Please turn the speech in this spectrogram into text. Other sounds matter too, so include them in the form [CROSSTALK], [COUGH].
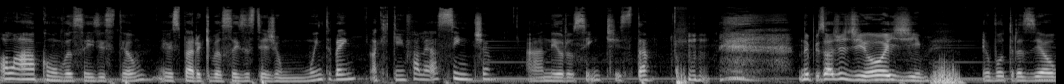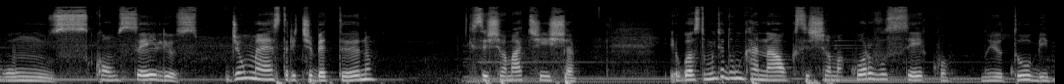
Olá, como vocês estão? Eu espero que vocês estejam muito bem. Aqui quem fala é a Cíntia, a neurocientista. [LAUGHS] no episódio de hoje, eu vou trazer alguns conselhos de um mestre tibetano que se chama Atisha. Eu gosto muito de um canal que se chama Corvo Seco no YouTube,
